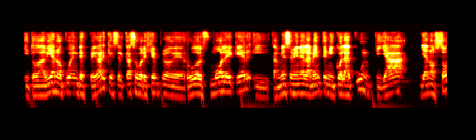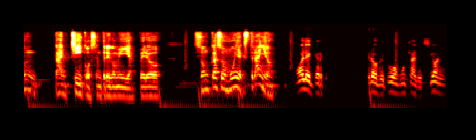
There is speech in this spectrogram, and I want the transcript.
y todavía no pueden despegar, que es el caso, por ejemplo, de Rudolf Moleker y también se viene a la mente Nicola Kuhn, que ya, ya no son tan chicos, entre comillas, pero son casos muy extraños. Moleker creo que tuvo muchas lesiones,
